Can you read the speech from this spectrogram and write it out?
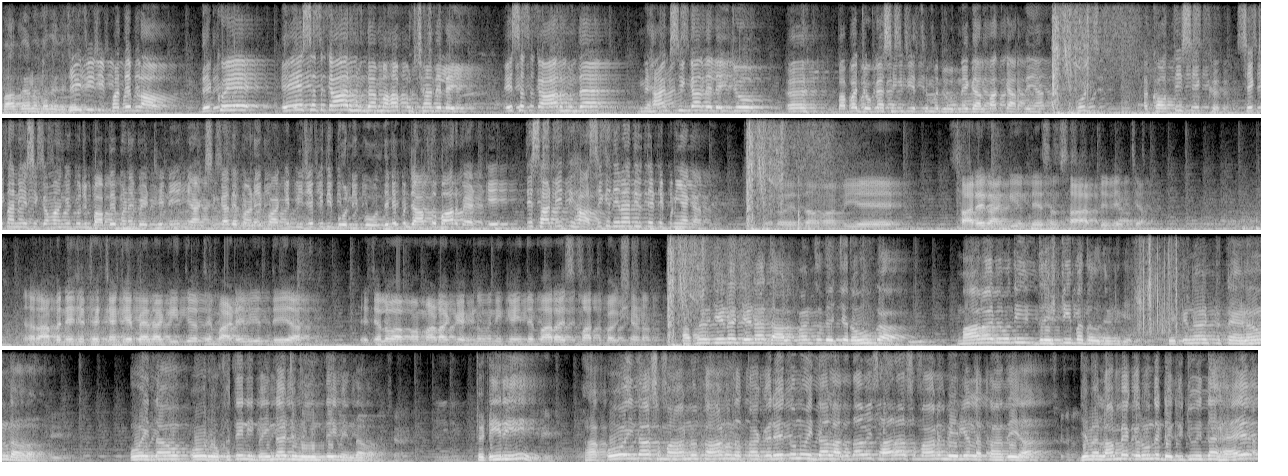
ਬਾਬਿਆਂ ਨੂੰ ਫਤਿਹ ਜੀ ਜੀ ਜੀ ਫਤਿਹ ਬੁਲਾਓ। ਦੇਖੋ ਇਹ ਇਹ ਸਤਕਾਰ ਹੁੰਦਾ ਮਹਾਪੁਰਸ਼ਾਂ ਦੇ ਲਈ। ਇਹ ਸਤਕਾਰ ਹੁੰਦਾ ਨਿਹੰਗ ਸਿੰਘਾਂ ਦੇ ਲਈ ਜੋ ਬਾਬਾ ਜੋਗਾ ਸਿੰਘ ਜੀ ਇੱਥੇ ਮੌਜੂਦ ਨੇ ਗੱਲਬਾਤ ਕਰਦੇ ਆ। ਕੁਝ ਅਖੌਤੀ ਸਿੱਖ ਸਿੱਖ ਤਾਂ ਨਹੀਂ ਅਸੀਂ ਕਵਾਂਗੇ ਕੁਝ ਬਾਬੇ ਬਣੇ ਬੈਠੇ ਨੇ ਨਿਹੰਗ ਸਿੰਘਾਂ ਦੇ ਬਾਣੇ ਪਾ ਕੇ ਬੀਜੇਪੀ ਦੀ ਬੋਲੀ ਬੋਲਦੇ ਨੇ ਪੰਜਾਬ ਤੋਂ ਬਾਹਰ ਬੈਠ ਕੇ ਤੇ ਸਾਡੇ ਇਤਿਹਾਸਿਕ ਦਿਨਾਂ ਦੇ ਉੱਤੇ ਟਿੱਪਣੀਆਂ ਕਰਦੇ। ਚਲੋ ਇਦਾਂ ਵਾ ਵੀ ਇਹ ਸਾਰੇ ਰੰਗ ਹੀ ਹੁੰਦੇ ਸੰਸਾਰ ਦੇ ਵਿੱਚ। ਰੱਬ ਨੇ ਜਿੱਥੇ ਚੰਗੇ ਪੈਦਾ ਕੀਤੇ ਉੱਥੇ ਮਾੜੇ ਵੀ ਹੁੰਦੇ ਆ। ਤੇ ਚਲੋ ਆਪਾਂ ਮਾੜਾ ਕਿਸੇ ਨੂੰ ਵੀ ਨਹੀਂ ਕਹਿੰਦੇ, ਮਹਾਰਾਜ ਸਮਤ ਬਖਸ਼ਣ। ਅਸਲ ਜਿਹੜਾ ਜਿਹੜਾ ਦਲ ਪੰਥ ਵਿੱਚ ਰਹੂਗਾ, ਮਹਾਰਾਜ ਉਹਦੀ ਦ੍ਰਿਸ਼ਟੀ ਬਦਲ ਦੇਣਗੇ। ਇੱਕ ਨਾ ਟਟੈਣਾ ਹੁੰਦਾ ਵਾ, ਉਹ ਇਦਾਂ ਉਹ ਰੁੱਖ ਤੇ ਨਹੀਂ ਬੈਂਦਾ ਜ਼ਮੀਨ ਤੇ ਹੀ ਬੈਂਦਾ ਵਾ। ਟਟੀਰੀ? ਹਾਂ, ਉਹ ਇਹਦਾ ਸਮਾਨ ਨੂੰ ਤਾਂ ਨੂੰ ਲੱਤਾਂ ਕਰੇ ਤੇ ਉਹਨੂੰ ਇਦਾਂ ਲੱਗਦਾ ਵੀ ਸਾਰਾ ਸਮਾਨ ਮੇਰੀਆਂ ਲੱਤਾਂ ਤੇ ਆ। ਜੇ ਮੈਂ ਲਾਂਬੇ ਕਰੂੰ ਤੇ ਡਿੱਗ ਜੂ ਇਦਾਂ ਹੈ ਆ।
